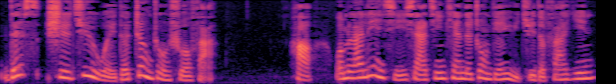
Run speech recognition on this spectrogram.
This 是句尾的郑重说法。好，我们来练习一下今天的重点语句的发音。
